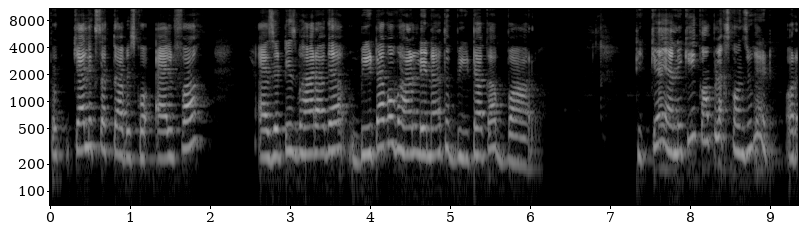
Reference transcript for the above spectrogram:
तो क्या लिख सकते हो आप इसको? एल्फा एज इट इज़ बाहर आ गया। बीटा को बाहर लेना है तो बीटा का बार। ठीक है? यानी कि कॉम्प्लेक्स कॉन्जुगेट और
